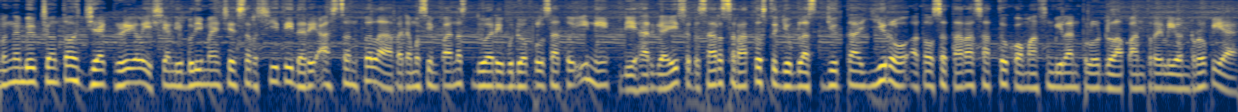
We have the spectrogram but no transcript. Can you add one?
Mengambil contoh Jack Grealish yang dibeli Manchester City dari Aston Villa pada musim panas 2021 ini dihargai sebesar 170 17 juta euro atau setara 1,98 triliun rupiah.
